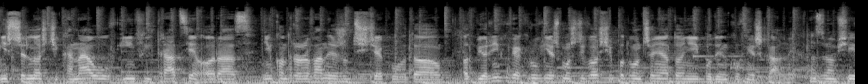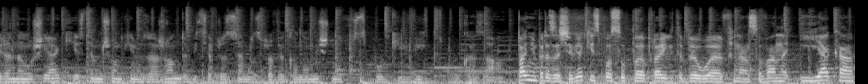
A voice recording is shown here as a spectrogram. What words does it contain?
nieszczelności kanałów i infiltrację oraz niekontrolowany rzut ścieków do odbiorników, jak również możliwości podłączenia do niej budynków mieszkalnych. Nazywam się Ireneusz Jak, jestem członkiem zarządu, wiceprezesem do spraw ekonomicznych spółki WIG Spółka ZAO. Panie prezesie, w jaki sposób projekt był finansowany i jaka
